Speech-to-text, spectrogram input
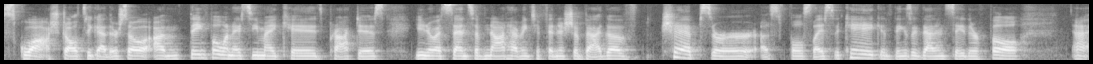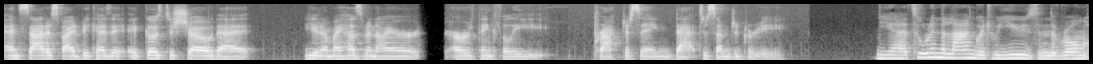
squashed altogether. So I'm thankful when I see my kids practice, you know, a sense of not having to finish a bag of chips or a full slice of cake and things like that and say they're full uh, and satisfied because it, it goes to show that, you know, my husband and I are, are thankfully practicing that to some degree. Yeah, it's all in the language we use, and the role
